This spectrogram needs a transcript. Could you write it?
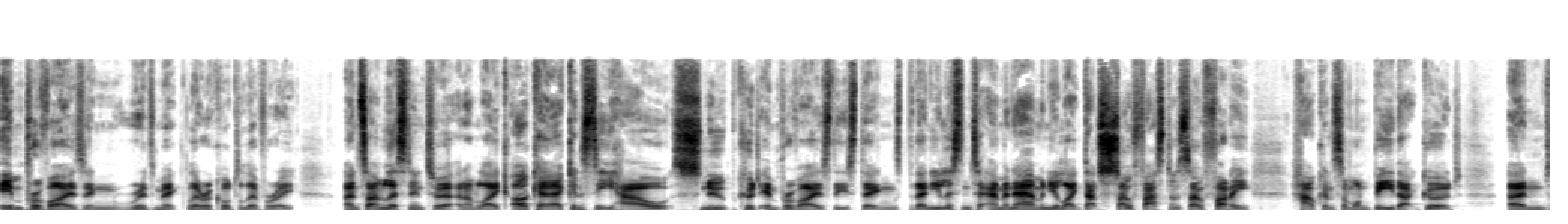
improvising rhythmic lyrical delivery. And so I'm listening to it and I'm like, okay, I can see how Snoop could improvise these things. But then you listen to Eminem and you're like, that's so fast and so funny. How can someone be that good? And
